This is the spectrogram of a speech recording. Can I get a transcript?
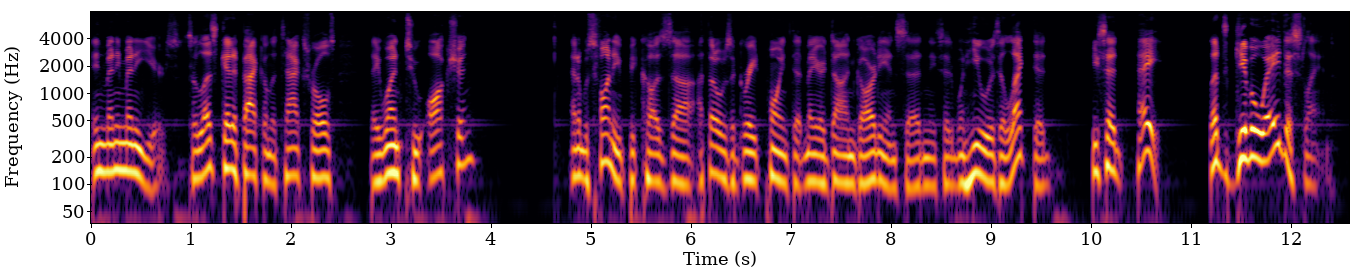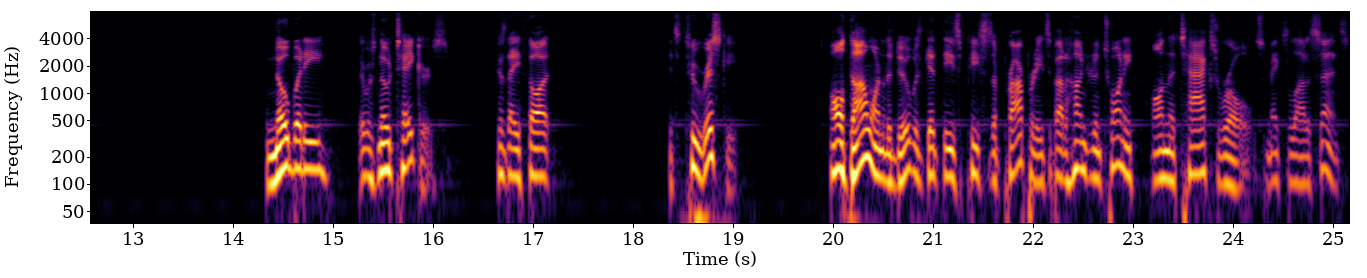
in many many years. So let's get it back on the tax rolls. They went to auction. And it was funny because uh, I thought it was a great point that Mayor Don Guardian said. And he said, when he was elected, he said, hey, let's give away this land. Nobody, there was no takers because they thought it's too risky. All Don wanted to do was get these pieces of property. It's about 120 on the tax rolls. Makes a lot of sense.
